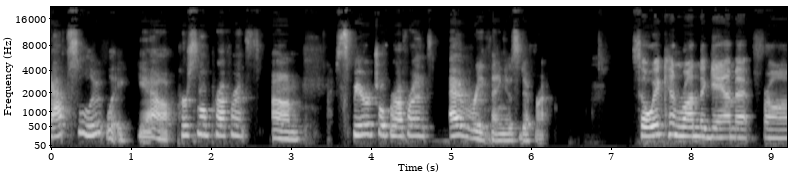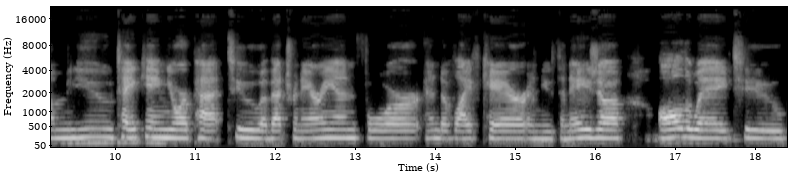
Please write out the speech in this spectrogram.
Absolutely. Yeah. Personal preference, um, spiritual preference, everything is different. So it can run the gamut from you taking your pet to a veterinarian for end of life care and euthanasia, all the way to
